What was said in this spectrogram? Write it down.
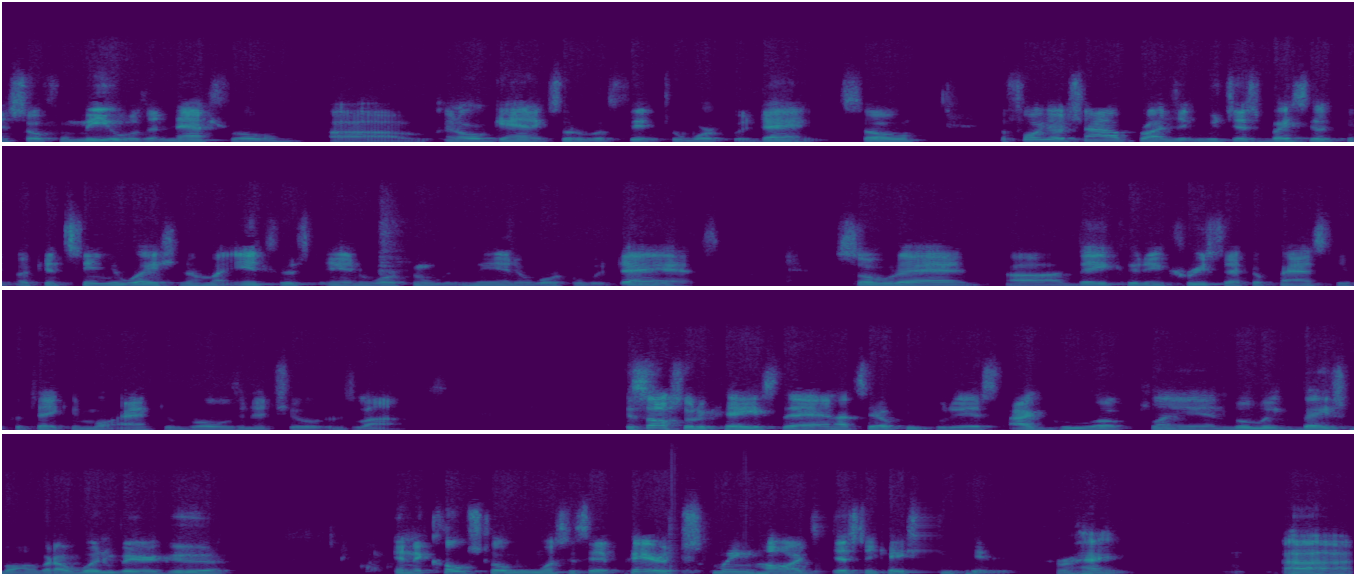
And so for me, it was a natural uh, and organic sort of a fit to work with that. So the For Your Child project was just basically a continuation of my interest in working with men and working with dads so that uh, they could increase their capacity for taking more active roles in their children's lives. It's also the case that, and I tell people this, I grew up playing Little League Baseball, but I wasn't very good. And the coach told me once, he said, Perry, swing hard just in case you hit it, right? Uh,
